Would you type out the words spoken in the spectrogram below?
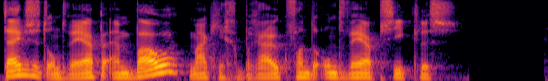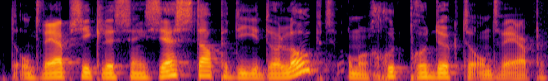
Tijdens het ontwerpen en bouwen maak je gebruik van de ontwerpcyclus. De ontwerpcyclus zijn zes stappen die je doorloopt om een goed product te ontwerpen.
